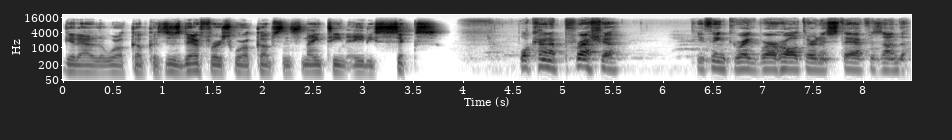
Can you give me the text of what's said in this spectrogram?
get out of the World Cup because this is their first World Cup since 1986. What kind of pressure do you think Greg Berhalter and his staff is under?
